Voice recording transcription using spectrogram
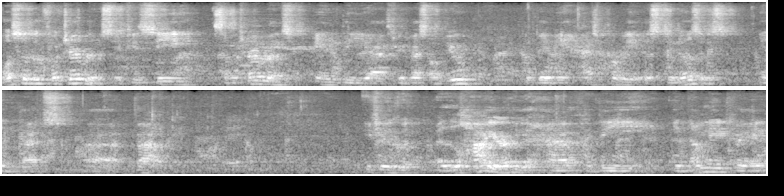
Also look for turbulence. If you see some turbulence in the uh, three vessel view, the baby has probably a stenosis in that uh, valve. If you go a little higher, you have the innominate vein,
